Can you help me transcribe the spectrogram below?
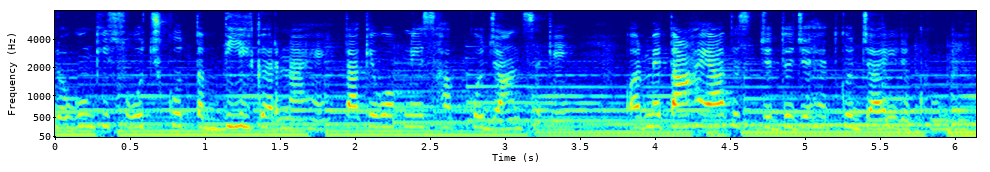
लोगों की सोच को तब्दील करना है ताकि वो अपने इस हक को जान सकें। और मैं ताहयात इस जद्दोजहद को जारी रखूँगी।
